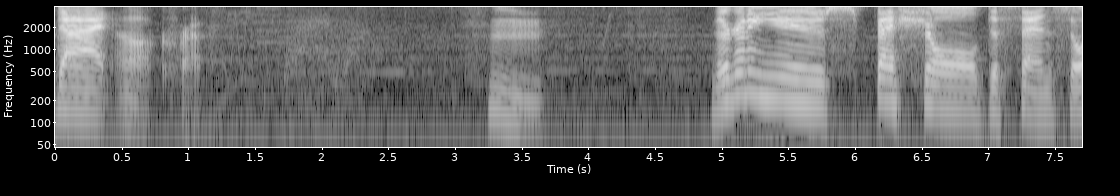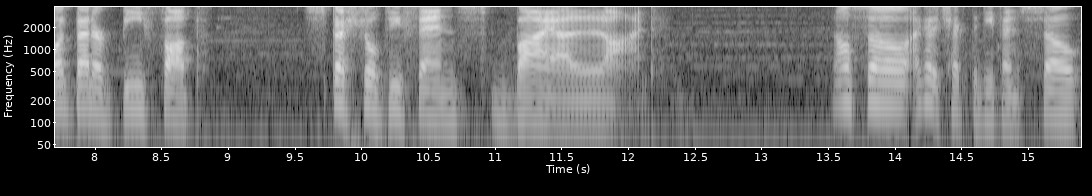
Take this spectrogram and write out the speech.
that. Oh, crap. Hmm. They're gonna use special defense, so I better beef up special defense by a lot. Also, I gotta check the defense, so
